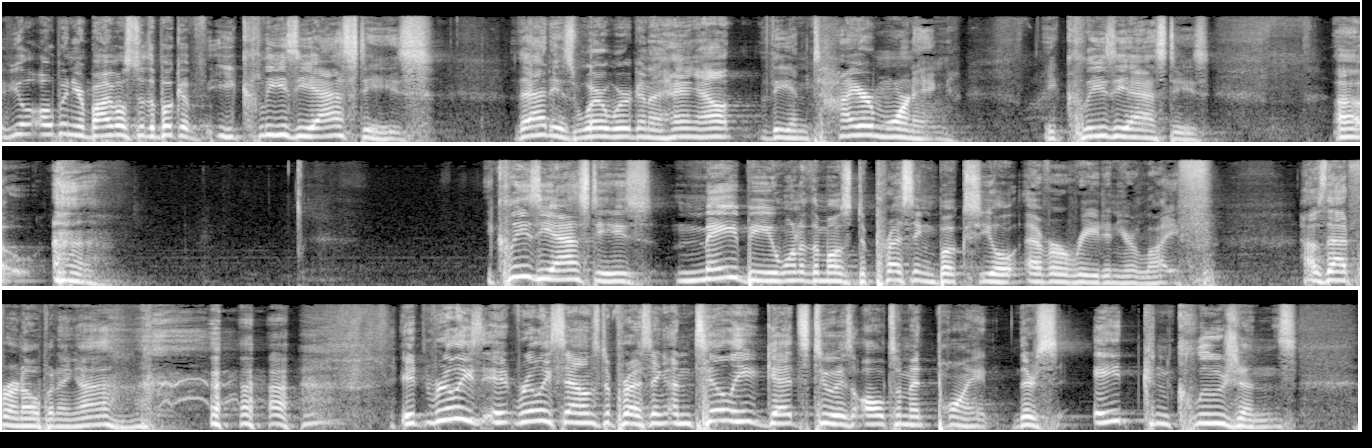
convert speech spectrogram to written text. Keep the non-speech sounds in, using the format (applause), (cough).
If you'll open your Bibles to the book of Ecclesiastes, that is where we're going to hang out the entire morning. Ecclesiastes. Uh, (clears throat) Ecclesiastes may be one of the most depressing books you'll ever read in your life. How's that for an opening, huh? (laughs) it really it really sounds depressing until he gets to his ultimate point. There's eight conclusions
